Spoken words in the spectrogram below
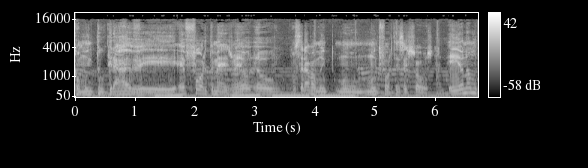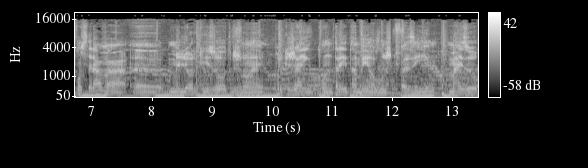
com muito grave, é forte mesmo. Eu, eu considerava muito, muito, forte essas pessoas. E eu não me considerava uh, melhor que os outros, não é? Porque já encontrei também alguns que faziam, mas uh,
